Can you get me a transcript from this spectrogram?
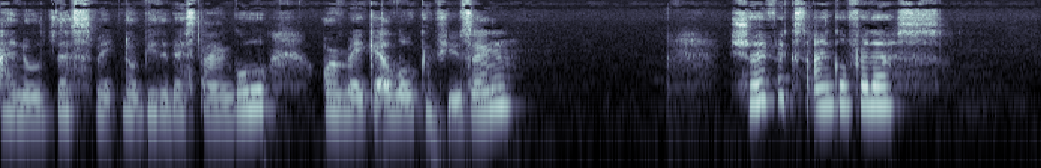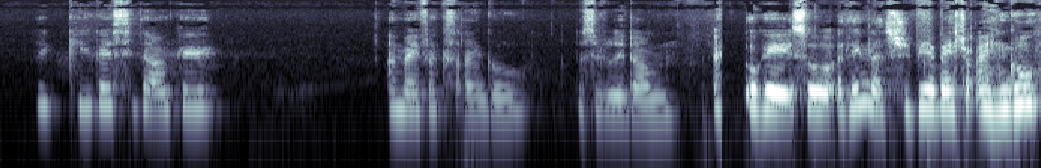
I know this might not be the best angle or might get a little confusing. Should I fix the angle for this? Like, you guys see that okay? I might fix the angle. This is really dumb. Okay, so I think this should be a better angle.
